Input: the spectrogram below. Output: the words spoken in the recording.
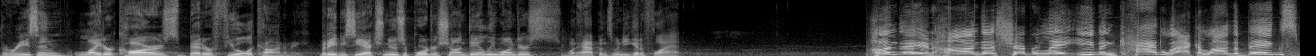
The reason? Lighter cars, better fuel economy. But ABC Action News reporter Sean Daly wonders what happens when you get a flat. Hyundai and Honda, Chevrolet, even Cadillac, a lot of the bigs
